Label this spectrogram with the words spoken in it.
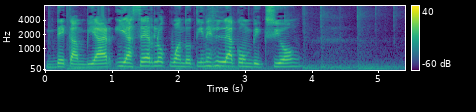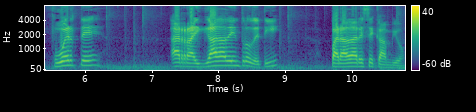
de cambiar y hacerlo cuando tienes la convicción fuerte, arraigada dentro de ti para dar ese cambio.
